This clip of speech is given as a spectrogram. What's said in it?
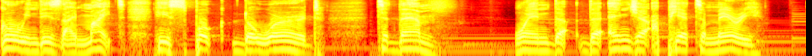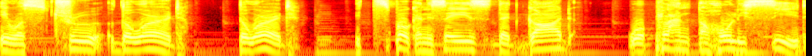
go in this thy might. He spoke the word to them when the, the angel appeared to Mary, it was through the word. The word. It spoke and it says that God will plant the holy seed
